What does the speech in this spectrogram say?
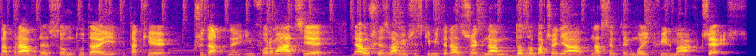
Naprawdę są tutaj takie przydatne informacje. Ja już się z Wami wszystkimi teraz żegnam. Do zobaczenia w następnych moich filmach. Cześć!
